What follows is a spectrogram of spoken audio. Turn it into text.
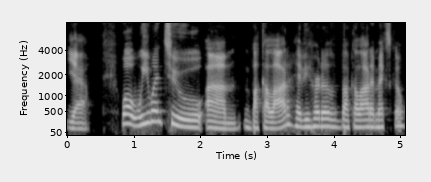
yeah. Well, we went to um, Bacalar. Have you heard of Bacalar in Mexico?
